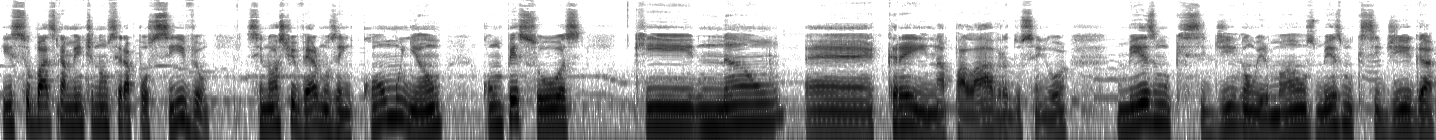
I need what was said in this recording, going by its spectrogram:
isso basicamente não será possível se nós estivermos em comunhão com pessoas que não é, creem na palavra do Senhor, mesmo que se digam irmãos, mesmo que se diga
